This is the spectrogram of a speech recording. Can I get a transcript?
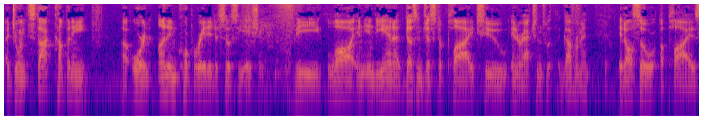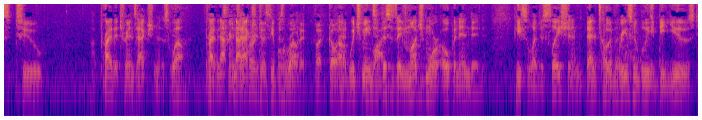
a joint stock company, uh, or an unincorporated association. The law in Indiana doesn't just apply to interactions with the government, it also applies to uh, private transaction as well. Private Not- not transactions. according to the people who well. wrote it, but go Uh, ahead. which Keep means that this is a much more open ended piece of legislation that could reasonably be used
